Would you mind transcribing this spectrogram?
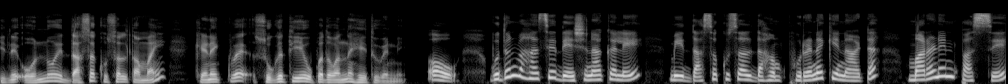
ඉතින් ඔන්න ඔය දස කුසල් තමයි කෙනෙක්ව සුගතියේ උපදවන්න හේතු වෙන්නේ. ඔව් බුදුන් වහන්සේ දේශනා කළේ මේ දස කුසල් දහම් පුරණ කෙනාට මරණයෙන් පස්සේ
